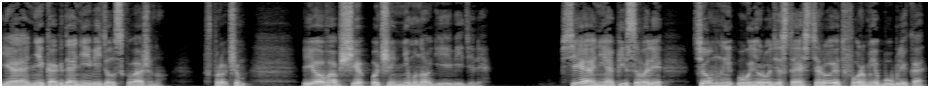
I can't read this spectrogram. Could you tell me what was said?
Я никогда не видел скважину. Впрочем, ее вообще очень немногие видели. Все они описывали темный углеродистый астероид в форме бублика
